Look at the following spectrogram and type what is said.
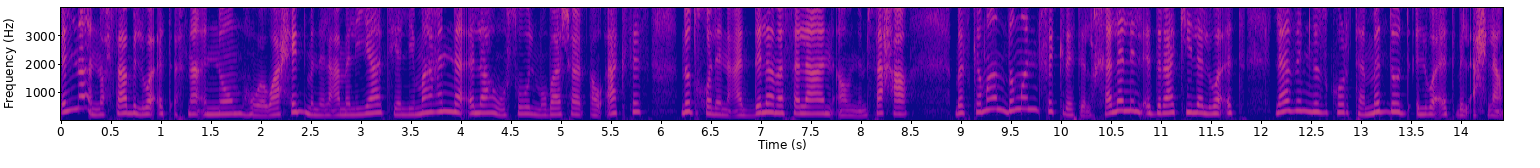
قلنا أنه حساب الوقت أثناء النوم هو واحد من العمليات يلي ما عنا إلها وصول مباشر أو أكسس ندخل نعدلها مثلا أو نمسحها. بس كمان ضمن فكرة الخلل الإدراكي للوقت لازم نذكر تمدد الوقت بالأحلام.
